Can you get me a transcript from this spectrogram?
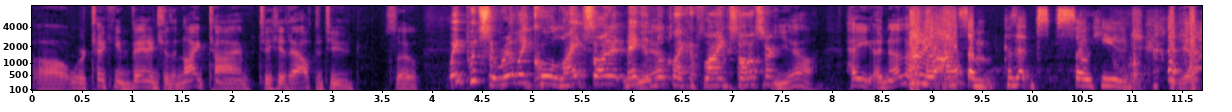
uh, we're taking advantage of the nighttime to hit altitude. So we put some really cool lights on it, make Yeah. it look like a flying saucer. yeah. Hey, another That'd be awesome because it's so huge. yeah.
